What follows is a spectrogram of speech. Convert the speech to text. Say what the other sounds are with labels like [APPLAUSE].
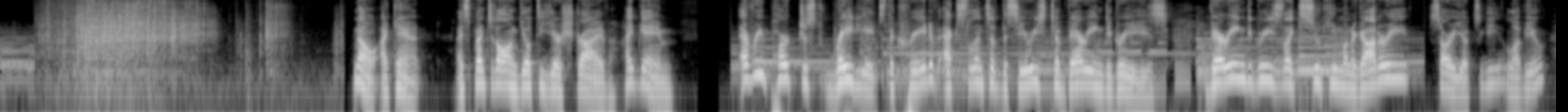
No, I can't. I spent it all on Guilty Gear Strive. Hype game. Every part just radiates the creative excellence of the series to varying degrees. Varying degrees like Tsuki Monogatari, sorry Yotsugi, love you,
